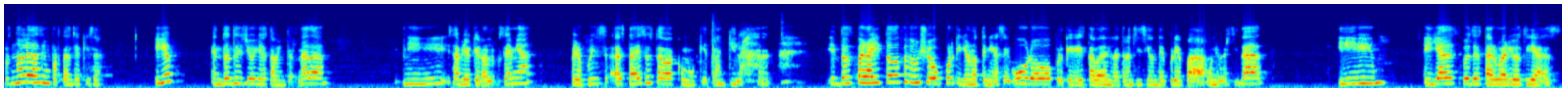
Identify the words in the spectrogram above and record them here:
pues no le das importancia quizá. Y ya. Entonces yo ya estaba internada, ni sabía que era leucemia, pero pues hasta eso estaba como que tranquila. Entonces para ahí todo fue un show porque yo no tenía seguro, porque estaba en la transición de prepa a universidad. Y, y ya después de estar varios días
